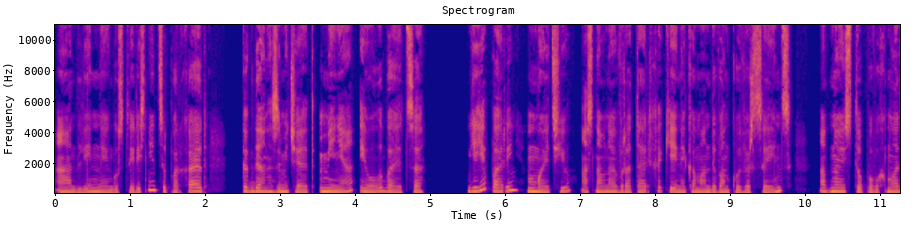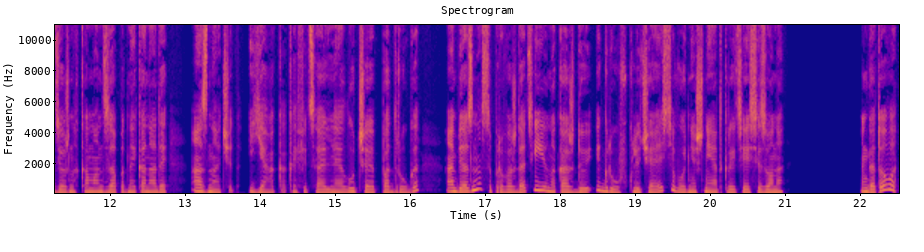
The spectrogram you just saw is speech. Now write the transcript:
а длинные густые ресницы порхают, когда она замечает меня и улыбается. Ее парень, Мэтью, основной вратарь хоккейной команды Vancouver Saints — одной из топовых молодежных команд Западной Канады, а значит, я, как официальная лучшая подруга, обязана сопровождать ее на каждую игру, включая сегодняшнее открытие сезона. «Готова?»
